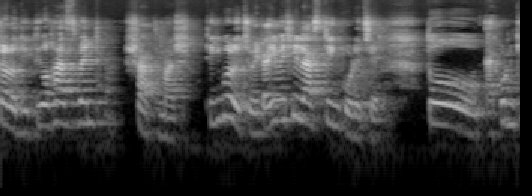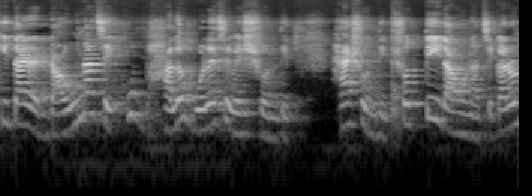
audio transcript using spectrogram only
চলো দ্বিতীয় হাজব্যান্ড সাত মাস। ঠিক বলেছ, এটাই বেশি লাস্টিং করেছে। তো এখন কি তার ডাউন আছে? খুব ভালো বলেছে বেশ সন্দীপ। হ্যাঁ সন্দীপ, সত্যিই ডাউন আছে। কারণ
